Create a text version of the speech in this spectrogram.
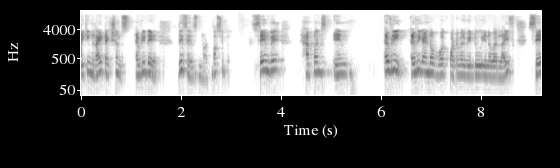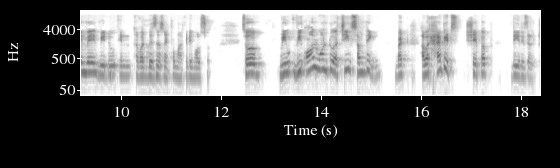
taking right actions every day this is not possible. Same way happens in every every kind of work whatever we do in our life same way we do in our business network marketing also. So we we all want to achieve something but our habits shape up the result.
